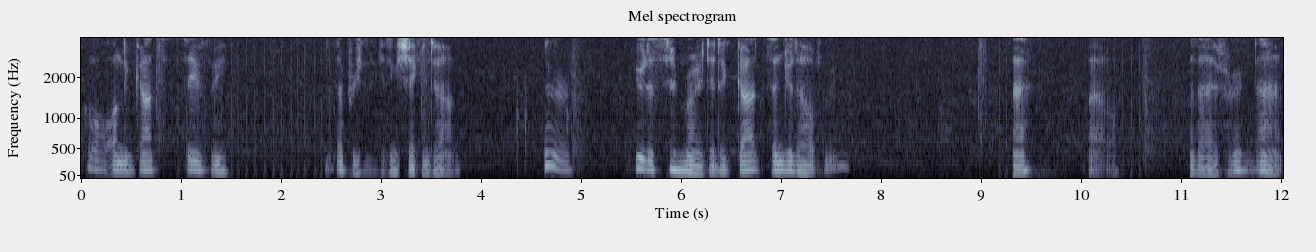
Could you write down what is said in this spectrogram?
Oh, Call on the gods to save me. That priest is getting shaken down. Sure. You the samurai, did a god send you to help me? Huh? Well, now that I've heard that,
